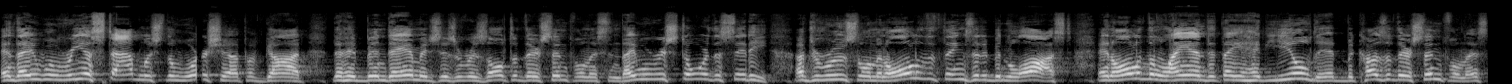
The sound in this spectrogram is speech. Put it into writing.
and they will reestablish the worship of God that had been damaged as a result of their sinfulness. And they will restore the city of Jerusalem and all of the things that had been lost and all of the land that they had yielded because of their sinfulness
